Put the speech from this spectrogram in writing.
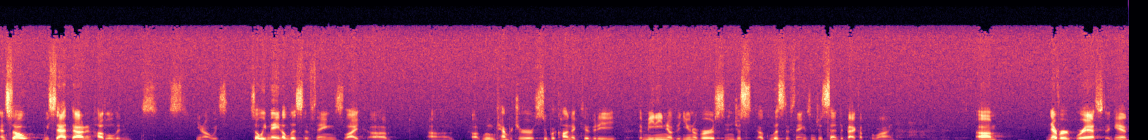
And so we sat down and huddled and, you know, we, so we made a list of things like uh, uh, uh, room temperature, superconductivity, the meaning of the universe, and just a list of things, and just sent it back up the line. Um, never were asked again.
